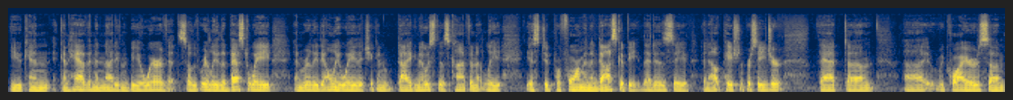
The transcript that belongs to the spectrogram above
you can, can have it and not even be aware of it. So really the best way and really the only way that you can diagnose this confidently is to perform an endoscopy. That is a, an outpatient procedure that um, uh, requires um,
